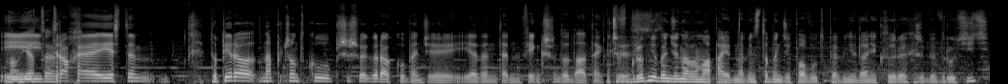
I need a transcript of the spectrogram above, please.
I No, ja tak- trochę jestem, dopiero na początku przyszłego roku będzie jeden ten większy dodatek. Znaczy w grudniu będzie nowa mapa jedna, więc to będzie powód pewnie dla niektórych, żeby wrócić.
